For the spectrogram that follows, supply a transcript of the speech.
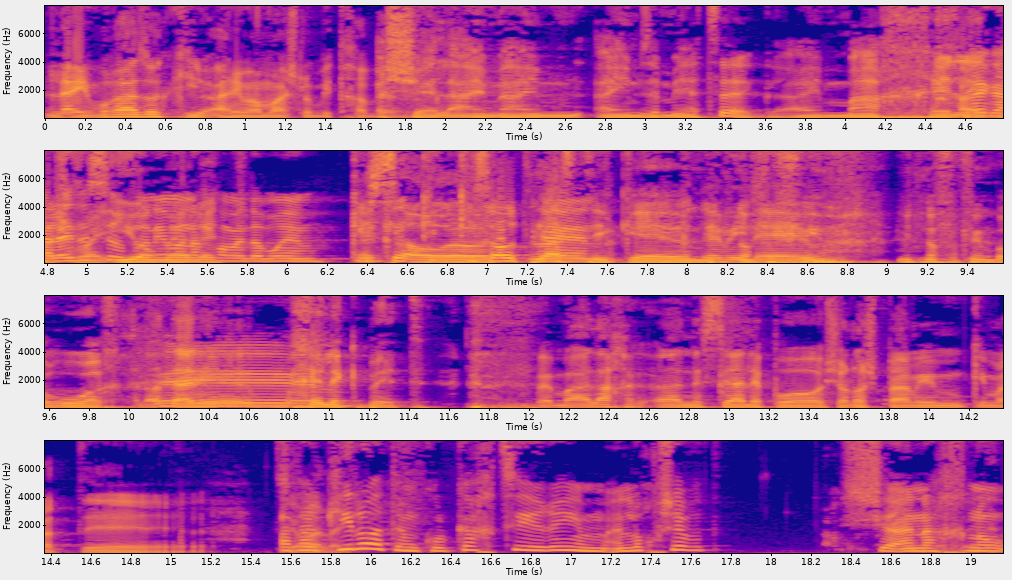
לאמרה הזאת כאילו אני ממש לא מתחבר. השאלה האם זה מייצג, האם מה חלק... רגע, על איזה סרטונים אנחנו מדברים? כיסאות כן. פלסטיק אה, מתנופפים ברוח. לא יודע, אני... חלק ב'. במהלך הנסיעה לפה שלוש פעמים כמעט... אה, אבל כאילו אתם כל כך צעירים, אני לא חושבת שאנחנו...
